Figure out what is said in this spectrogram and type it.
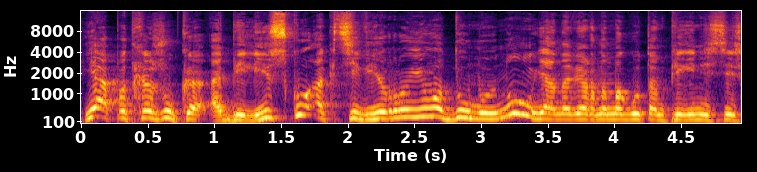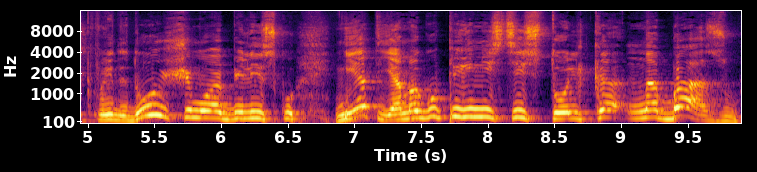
Я подхожу к обелиску, активирую его, думаю, ну, я, наверное, могу там перенестись к предыдущему обелиску. Нет, я могу перенестись только на базу.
